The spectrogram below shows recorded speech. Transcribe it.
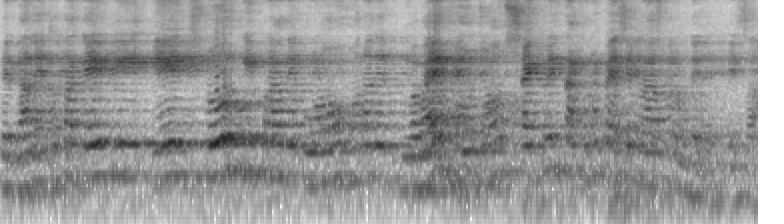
ਫਿਰ ਗੱਲ ਇੱਥੋਂ ਤੱਕ ਇਹ ਕਿ ਇਹ ਸਟੋਰ ਕੀਪਰਾਂ ਦੇ ਕੋਲੋਂ ਉਹਨਾਂ ਦੇ ਮੋਬਾਈਲ ਫੋਨ ਚੋਂ ਸੈਕਟਰੀ ਤੱਕ ਨੂੰ ਪੈਸੇ ਟ੍ਰਾਂਸਫਰ ਹੁੰਦੇ ਨੇ, ਹਿੱਸਾ।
